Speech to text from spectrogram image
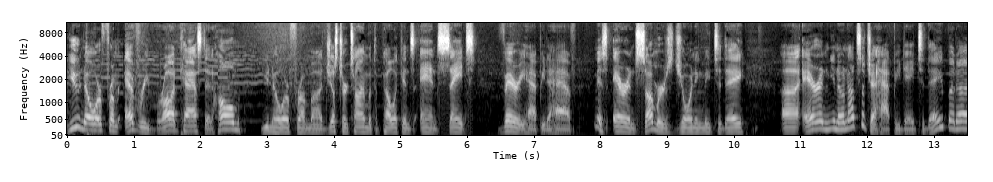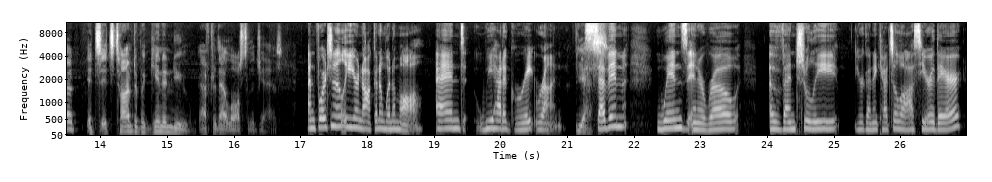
you know her from every broadcast at home. You know her from uh, just her time with the Pelicans and Saints. Very happy to have Miss Erin Summers joining me today. Uh, Erin, you know, not such a happy day today, but uh, it's it's time to begin anew after that loss to the Jazz. Unfortunately, you're not going to win them all, and we had a great run. Yes, seven wins in a row. Eventually, you're going to catch a loss here or there,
